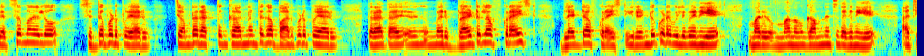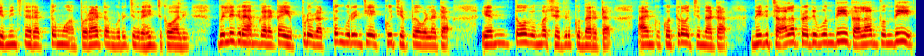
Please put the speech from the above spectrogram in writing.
గెత్సమనిలో సిద్ధపడిపోయారు. చెమట రక్తం కారినంతగా బాధపడిపోయారు. తర్వాత మరి battle of Christ blood of Christ ఈ రెండు కూడా విలువైనయే. మరి మనం గమనించదగినయే. ఆ చిందించిన రక్తము ఆ పోరాటం గురించి గ్రహించుకోవాలి. బిల్లి గ్రహం గారట ఎప్పుడు రక్తం గురించే ఎక్కువ చెప్పేవాళ్ళట. ఎంతో విమర్శ ఎదుర్కొన్నారట. ఆయనకు కుత్ర వచ్చిందట. నీకు చాలా ప్రతిభ ఉంది తలాంత్ ఉంది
